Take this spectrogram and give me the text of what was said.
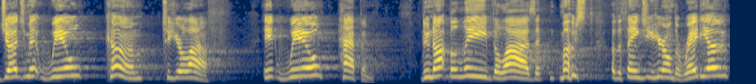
Judgment will come to your life. It will happen. Do not believe the lies that most of the things you hear on the radio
